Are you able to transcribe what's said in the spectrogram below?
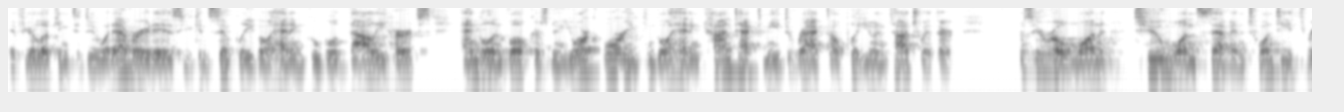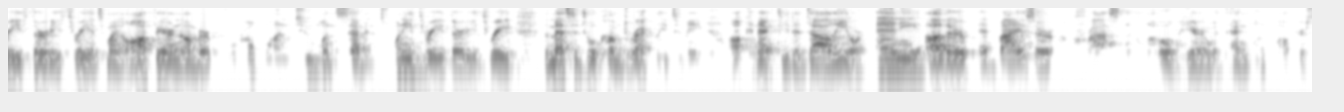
if you're looking to do whatever it is, you can simply go ahead and Google Dolly Hertz, Engel and Volkers, New York, or you can go ahead and contact me direct. I'll put you in touch with her. 401 217 2333. It's my off air number, 401-217-2333. The message will come directly to me. I'll connect you to Dolly or any other advisor across the globe here with Engel Volkers.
